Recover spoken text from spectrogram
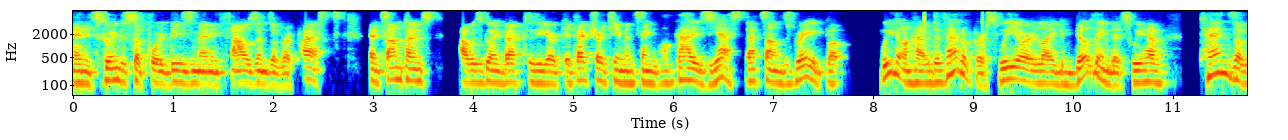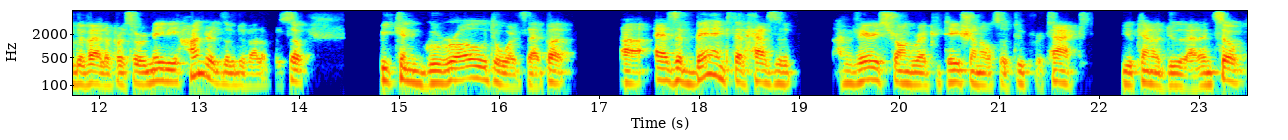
and it's going to support these many thousands of requests. And sometimes I was going back to the architecture team and saying, well, guys, yes, that sounds great, but we don't have developers. We are like building this. We have tens of developers or maybe hundreds of developers. So we can grow towards that. But uh, as a bank that has a a very strong reputation also to protect, you cannot do that. And so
